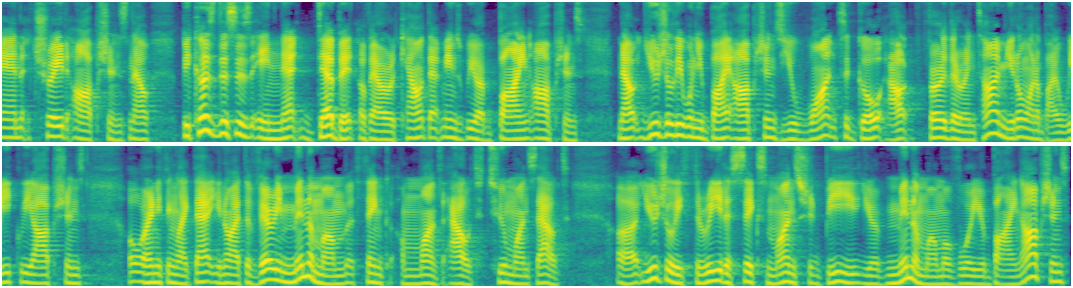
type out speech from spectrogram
and trade options. Now, because this is a net debit of our account, that means we are buying options. Now, usually when you buy options, you want to go out further in time. You don't wanna buy weekly options or anything like that. You know, at the very minimum, think a month out, two months out. Uh, usually three to six months should be your minimum of where you're buying options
